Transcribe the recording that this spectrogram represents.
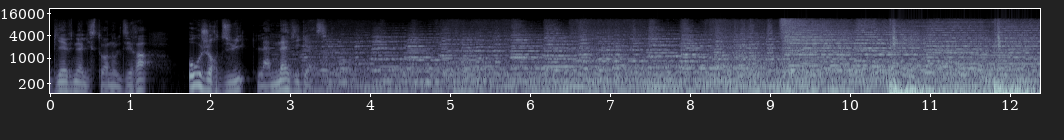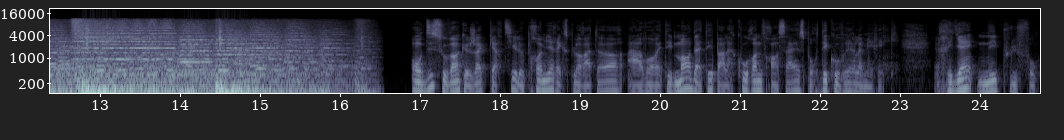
bienvenue à l'Histoire nous le dira. Aujourd'hui, la navigation. On dit souvent que Jacques Cartier est le premier explorateur à avoir été mandaté par la couronne française pour découvrir l'Amérique. Rien n'est plus faux.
